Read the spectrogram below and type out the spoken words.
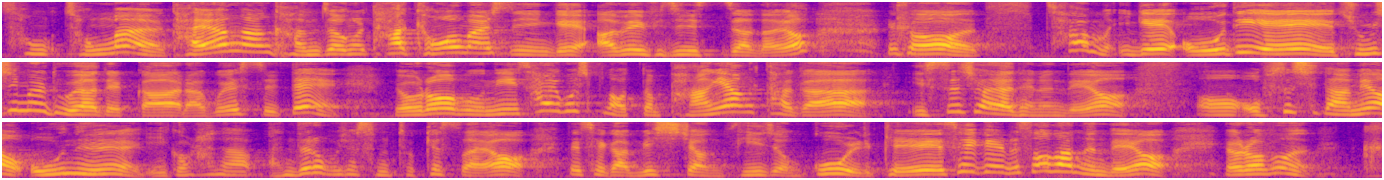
정, 정말 다양한 감정을 다 경험할 수 있는 게 아메 비즈니스잖아요. 그래서 참 이게 어디에 중심을 둬야 될까라고 했을 때 여러분이 살고 싶은 어떤 방향타가 있으셔야 되는데요. 어, 없으시다면 오늘 이걸 하나 만들어 보셨으면 좋겠어요. 근데 제가 미션, 비전, 골 이렇게 세 개를 써봤는데요. 여러분 큰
